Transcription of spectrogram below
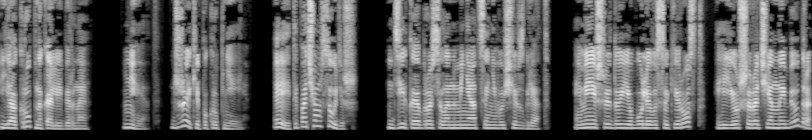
я крупнокалиберная». «Нет, Джеки покрупнее». «Эй, ты почем судишь?» Дикая бросила на меня оценивающий взгляд. «Имеешь в виду ее более высокий рост, ее широченные бедра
